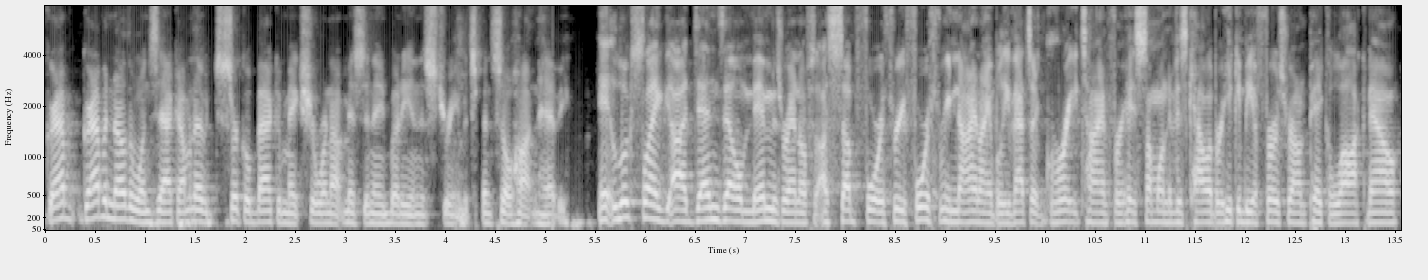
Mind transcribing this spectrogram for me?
Grab grab another one, Zach. I'm going to circle back and make sure we're not missing anybody in the stream. It's been so hot and heavy. It looks like uh, Denzel Mims ran a, a sub 4.3, 4.39, I believe. That's a great time for his someone of his caliber. He can be a first round pick lock now.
